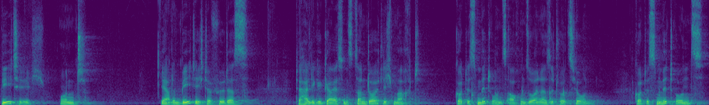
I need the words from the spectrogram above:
bete ich und ja, dann bete ich dafür, dass der Heilige Geist uns dann deutlich macht, Gott ist mit uns, auch in so einer Situation. Gott ist mit uns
